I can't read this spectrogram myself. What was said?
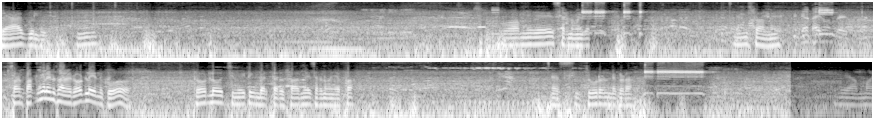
బ్యాగులు. స్వామి స్వామివే శరణమయ్య. ఏంది స్వామి? స్వామి పక్కకి వెళ్ళండి స్వామి రోడ్లో ఎందుకు? రోడ్లో వచ్చి మీటింగ్ పెడతారు స్వామి శరణమయ్యప్ప. ఎస్ చూడండి ఇక్కడ. అమ్మ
